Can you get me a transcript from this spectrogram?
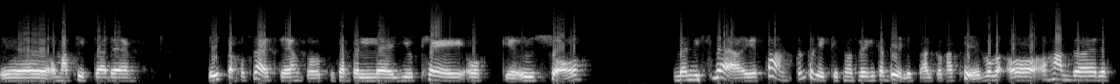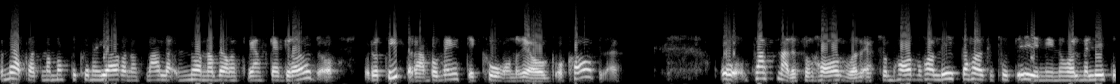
eh, om man tittade utanför Sveriges gränser, till exempel eh, UK och eh, USA. Men i Sverige fanns det inte riktigt något vegetabiliskt alternativ och, och han började fundera på att man måste kunna göra något med alla, någon av våra svenska grödor. Och då tittade han på vete, korn, råg och havre och fastnade för havre eftersom havre har lite högre proteininnehåll med lite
